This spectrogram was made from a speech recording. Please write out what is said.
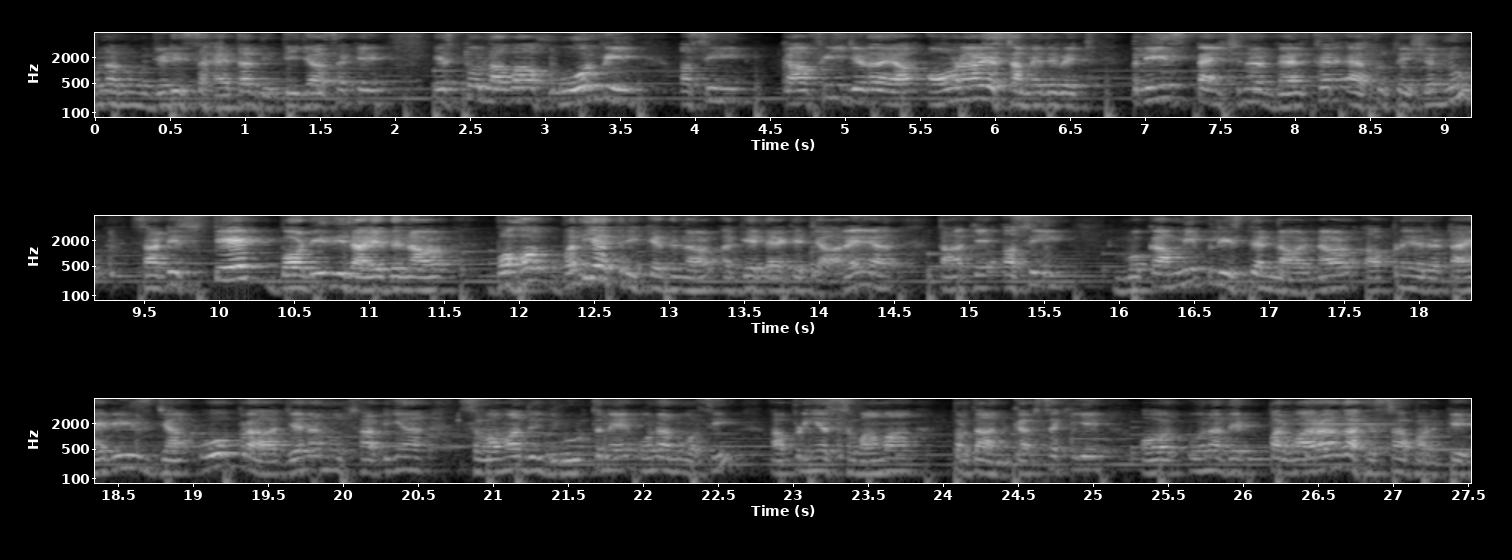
ਉਹਨਾਂ ਨੂੰ ਜਿਹੜੀ ਸਹਾਇਤਾ ਦਿੱਤੀ ਜਾ ਸਕੇ। ਇਸ ਤੋਂ ਇਲਾਵਾ ਹੋਰ ਵੀ ਅਸੀਂ ਕਾਫੀ ਜਿਹੜਾ ਆ, ਆਉਣ ਵਾਲੇ ਸਮੇਂ ਦੇ ਵਿੱਚ ਪੁਲਿਸ ਪੈਨਸ਼ਨਰ ਵੈਲਫੇਅਰ ਐਸੋਸੀਏਸ਼ਨ ਨੂੰ ਸਾਡੀ ਸਟੇਟ ਬਾਡੀ ਦੀ ਰਾਏ ਦੇ ਨਾਲ, ਬਹੁਤ ਵਧੀਆ ਤਰੀਕੇ ਦੇ ਨਾਲ ਅੱਗੇ ਲੈ ਕੇ ਜਾ ਰਹੇ ਆ, ਤਾਂ ਕਿ ਅਸੀਂ ਮੁਕਾਮੀ ਪੁਲਿਸ ਦੇ ਨਾਲ ਨਾਲ ਆਪਣੇ ਰਿਟਾਇਰੀਜ਼ ਜਾਂ ਉਹ ਭਰਾ ਜਿਨ੍ਹਾਂ ਨੂੰ ਸਾਡੀਆਂ ਸੇਵਾਵਾਂ ਦੀ ਜ਼ਰੂਰਤ ਨੇ, ਉਹਨਾਂ ਨੂੰ ਅਸੀਂ ਆਪਣੀਆਂ ਸੇਵਾਵਾਂ ਪ੍ਰਦਾਨ ਕਰ ਸਕੀਏ ਔਰ ਉਹਨਾਂ ਦੇ ਪਰਿਵਾਰਾਂ ਦਾ ਹਿੱਸਾ ਬਣ ਕੇ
